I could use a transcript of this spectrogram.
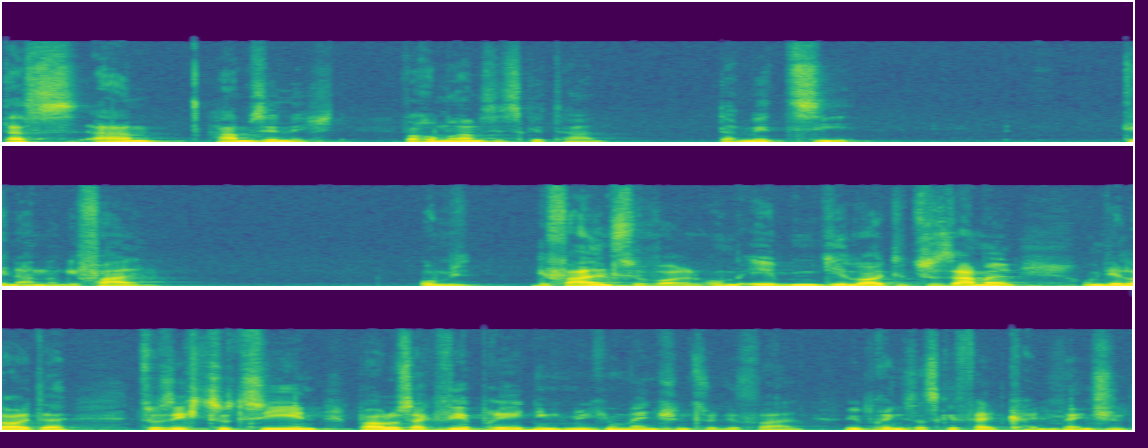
das ähm, haben sie nicht. Warum haben sie es getan? Damit sie den anderen gefallen um gefallen zu wollen, um eben die Leute zu sammeln, um die Leute zu sich zu ziehen. Paulus sagt, wir predigen nicht, um Menschen zu gefallen. Übrigens, das gefällt keinen Menschen.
